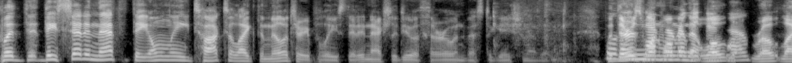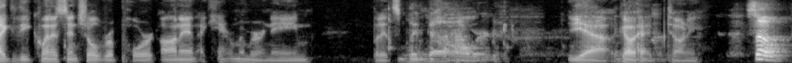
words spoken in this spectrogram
But th- they said in that that they only talked to like the military police. They didn't actually do a thorough investigation of it. But Well, they there's one woman really that did, wrote, though. wrote like the quintessential report on it. I can't remember her name, but it's Linda Howard. Yeah, go ahead, Tony. So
